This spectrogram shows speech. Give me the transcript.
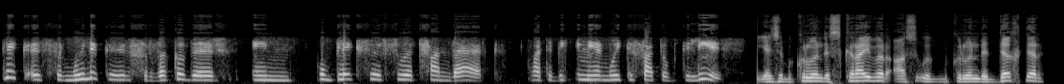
plek is vir moeiliker, verwikkelder en komplekser soort van werk wat 'n bietjie meer moeite vat om te lees. Jy's 'n bekroonde skrywer as ook bekroonde digter.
